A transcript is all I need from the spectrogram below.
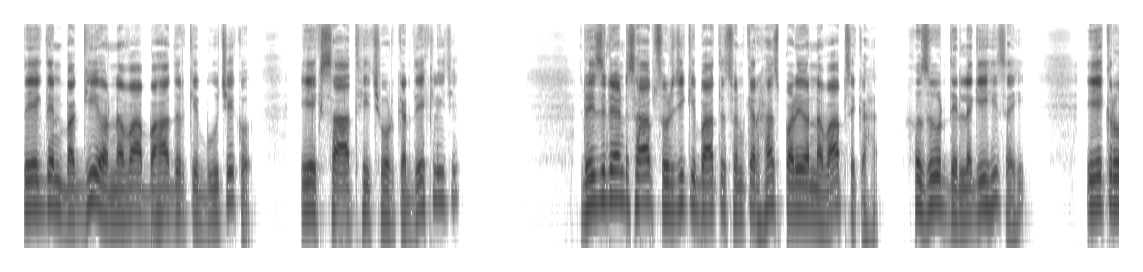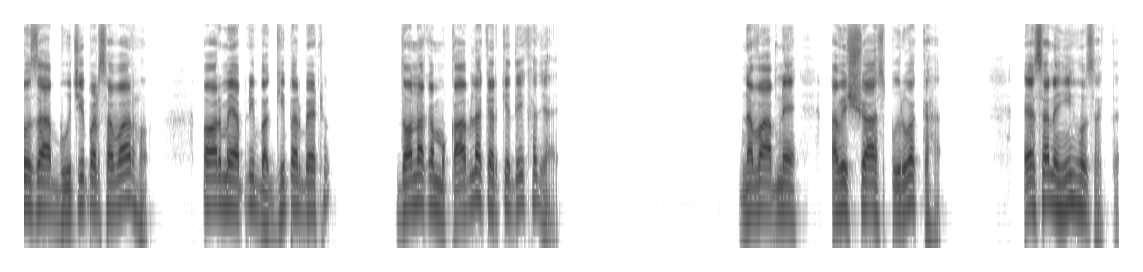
तो एक दिन बग्घी और नवाब बहादुर के बूचे को एक साथ ही छोड़कर देख लीजिए। रेजिडेंट साहब सुरजी की बातें सुनकर हंस पड़े और नवाब से कहा हुजूर दिल लगी ही सही। एक रोज आप बूचे पर सवार हों और मैं अपनी बग्घी पर बैठूं। दोनों का मुकाबला करके देखा जाए। नवाब ने अविश्वासपूर्वक कहा, ऐसा नहीं हो सकता।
